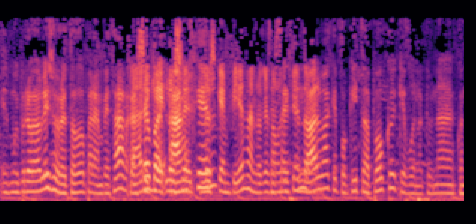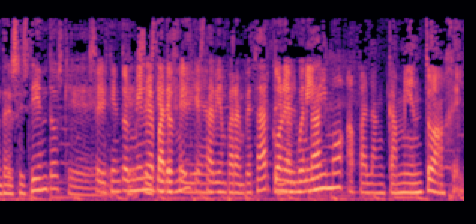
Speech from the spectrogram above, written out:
es muy probable y sobre todo para empezar. Claro, Así que los, Ángel, los, que empiezan, lo que estamos está diciendo. diciendo Alba que poquito a poco y que bueno, que una cuenta de 600, que 600.000 me 600 parece que bien. está bien para empezar. Con el cuenta, mínimo apalancamiento, Ángel.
